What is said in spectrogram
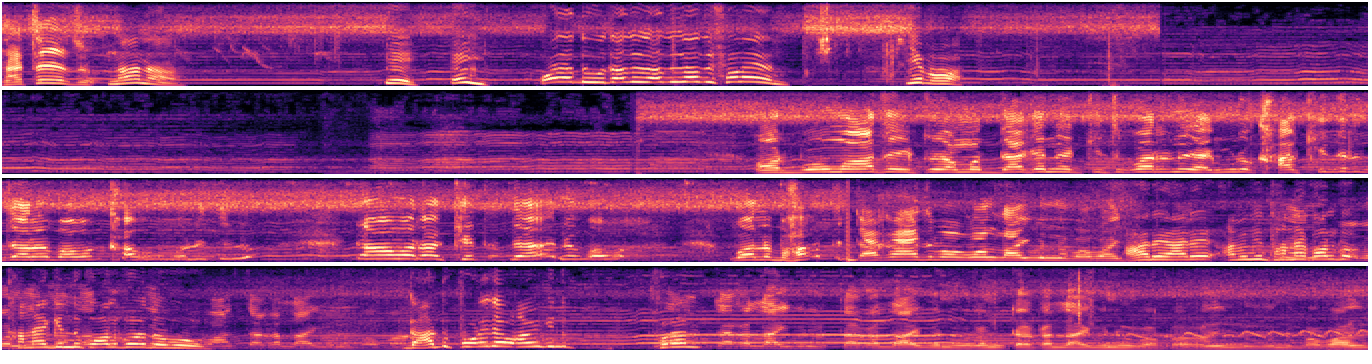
থানাতে এসো না না। এই এই ও দাদু দাদু দাদু দাদু শোনেন। এ বাবা। আমার বৌমা আছে একটু আমার দেখে না কিছু করে না। একগুলো খা খিদের যারা বাবা খাব বলেছিল। তা আমার আর খেতে দেয় না বাবা। বলে ভাত টাকা আছে বাবা আমার লাগবে না বাবা। আরে আরে আমি কিন্তু থানায় কল থানায় কিন্তু কল করে দেবো। টাকা লাগবে না বাবা। দাদু পড়ে যাব আমি কিন্তু টাকা লাগবে না টাকা লাগবে না ওরকম টাকা লাগবে না বাবা। আমি বাবা আমি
